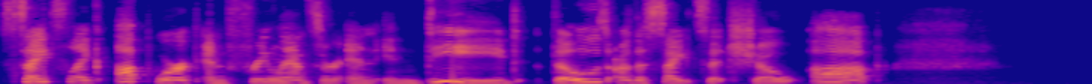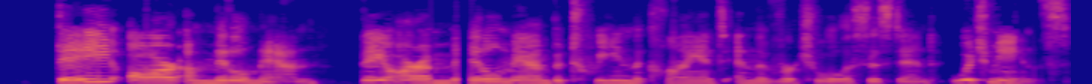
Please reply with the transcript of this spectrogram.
Sites like Upwork and Freelancer and Indeed, those are the sites that show up. They are a middleman. They are a middleman between the client and the virtual assistant, which means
